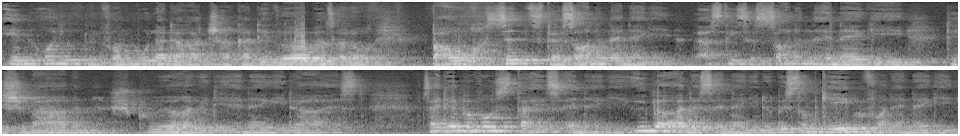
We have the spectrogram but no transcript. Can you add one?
in unten, vom Muladhara Chakra, die Wirbelsäule hoch. Bauch, Sitz der Sonnenenergie. Lass diese Sonnenenergie dich wärmen. Spüre, wie die Energie da ist. Sei dir bewusst, da ist Energie. Überall ist Energie. Du bist umgeben von Energie.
